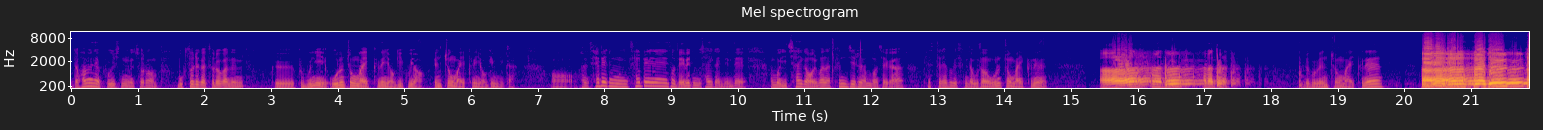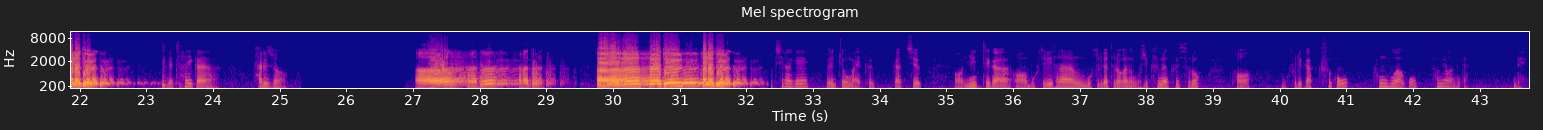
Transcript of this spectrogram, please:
일단 화면에 보이시는 것처럼 목소리가 들어가는 그 부분이 오른쪽 마이크는 여기고요. 왼쪽 마이크는 여기입니다. 어, 한 3배 정도, 3배에서 4배 정도 차이가 있는데 한번 이 차이가 얼마나 큰지를 한번 제가 테스트를 해보겠습니다. 우선 오른쪽 마이크는 아 하나 둘 하나 둘 그리고 왼쪽 마이크는 아, 하나, 둘, 하나, 둘. 네, 차이가 다르죠. 아 하나 둘 하나 둘 아, 하나, 둘, 하나, 둘. 확실하게 왼쪽 마이크가 즉 어, 유니트가 어, 목소리 사람 목소리가 들어가는 곳이 크면 클수록 더 목소리가 크고 풍부하고 선명합니다. 네.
